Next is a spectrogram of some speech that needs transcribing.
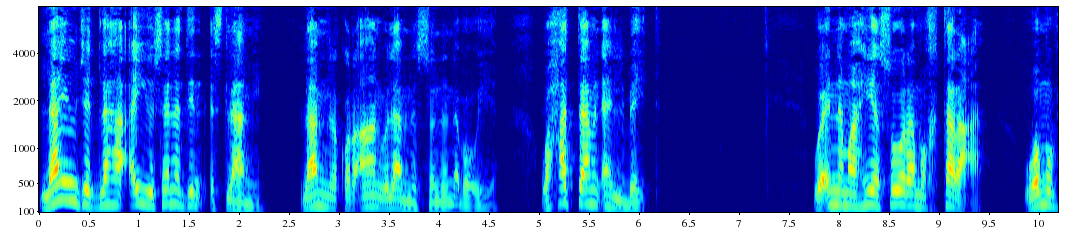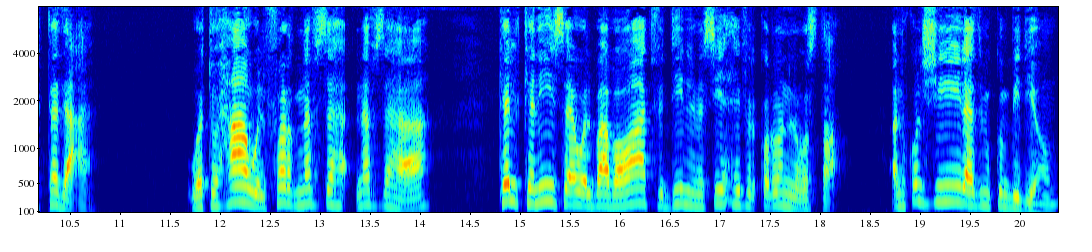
لا يوجد لها أي سند إسلامي لا من القرآن ولا من السنة النبوية وحتى من أهل البيت. وإنما هي صورة مخترعة ومبتدعة وتحاول فرض نفسها نفسها كالكنيسة والبابوات في الدين المسيحي في القرون الوسطى. أن كل شيء لازم يكون بيديهم.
